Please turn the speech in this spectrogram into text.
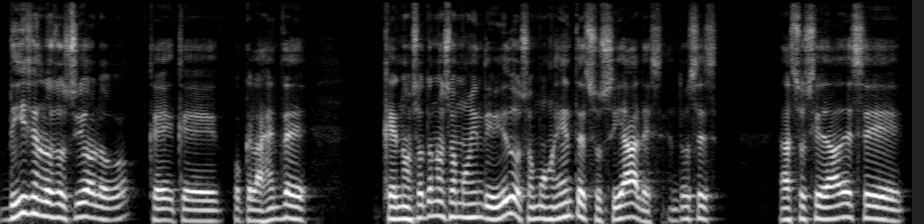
dicen los sociólogos, que, que, porque la gente, que nosotros no somos individuos, somos entes sociales. Entonces, las sociedades se,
